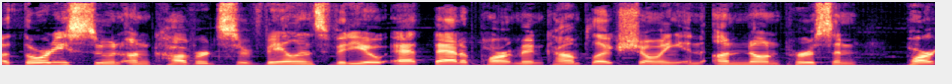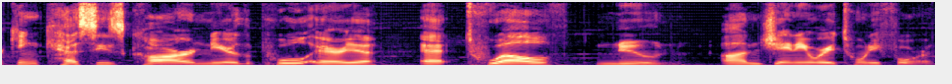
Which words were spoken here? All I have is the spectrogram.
Authorities soon uncovered surveillance video at that apartment complex showing an unknown person parking Kesse's car near the pool area at 12 noon on January 24th.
